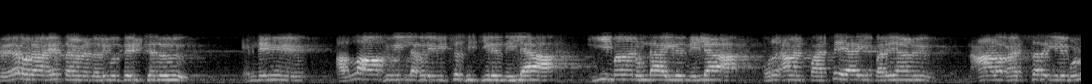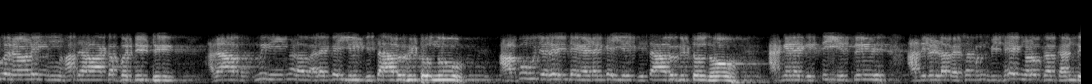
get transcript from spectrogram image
വേറൊരായത്താണ് തെളിവുദ്ധരിച്ചത്. എന്തിന് അള്ളാഹുവിൽ അവർ വിശ്വസിച്ചിരുന്നില്ല ഈമാൻ ഉണ്ടായിരുന്നില്ല. ഖുർആൻ പച്ചയായി പറയാണ് നാളെ മത്സരയിൽ മുഴുവൻ ആളെയും ഹാജരാക്കപ്പെട്ടിട്ട് അതാ നിങ്ങളെ വലകയിൽ കിതാബ് കിട്ടുന്നു അബൂജഹലിന്റെ ഇടകയിൽ കിതാബ് കിട്ടുന്നു. അങ്ങനെ കിട്ടിയിട്ട് അതിലുള്ള വിഷമം വിഷയങ്ങളൊക്കെ കണ്ട്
